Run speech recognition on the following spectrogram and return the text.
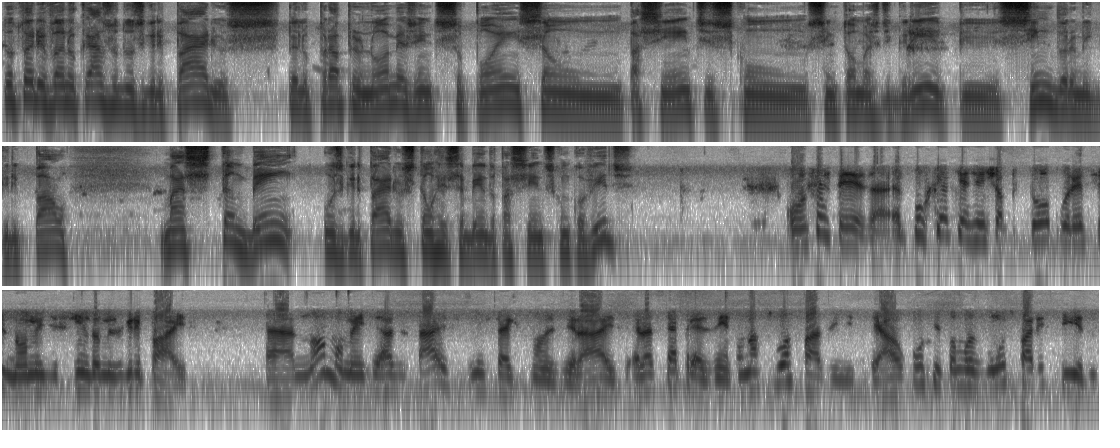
Doutor Ivan, no caso dos gripários, pelo próprio nome a gente supõe são pacientes com sintomas de gripe, síndrome gripal. Mas também os gripários estão recebendo pacientes com Covid? Com certeza. Por que, que a gente optou por esse nome de síndromes gripais? Ah, normalmente, as, as infecções virais, elas se apresentam na sua fase inicial com sintomas muito parecidos.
